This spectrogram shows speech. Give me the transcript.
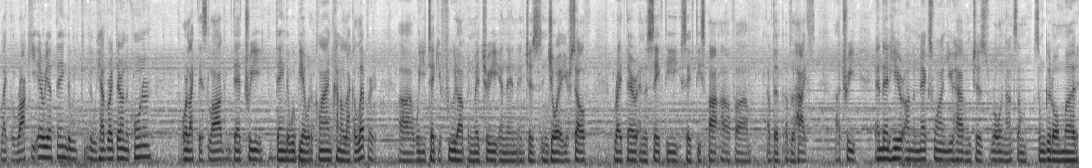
like the rocky area thing that we that we have right there on the corner, or like this log dead tree thing that we'll be able to climb, kind of like a leopard, uh, where you take your food up in mid tree and then and just enjoy it yourself right there in the safety safety spot of uh, of the of the high uh, tree. And then here on the next one, you have him just rolling on some some good old mud,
